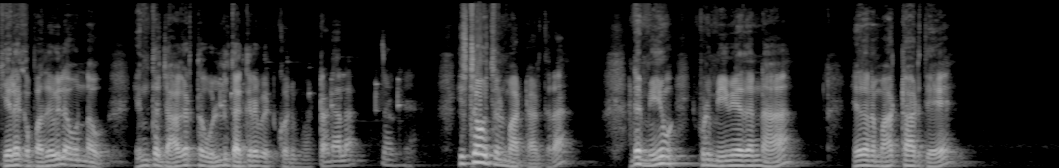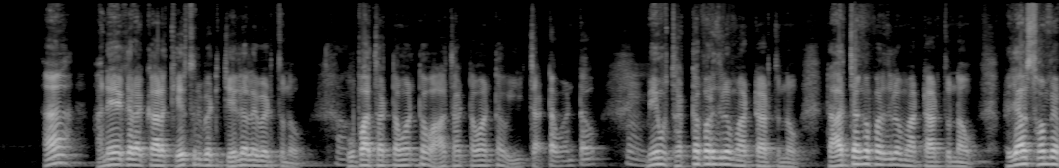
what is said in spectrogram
కీలక పదవిలో ఉన్నావు ఎంత జాగ్రత్త ఒళ్ళు దగ్గర పెట్టుకొని మాట్లాడాలా? ఇష్టం వచ్చినట్టు మాట్లాడతారా? అంటే మేము ఇప్పుడు మేము ఏదన్నా ఏదన్నా మాట్లాడితే అనేక రకాల కేసులు పెట్టి జైళ్ళలో పెడుతున్నావు. ఉపా చట్టం అంటావు ఆ చట్టం అంటావు ఈ చట్టం అంటావు. మేము చట్ట పరిధిలో మాట్లాడుతున్నాం రాజ్యాంగ పరిధిలో మాట్లాడుతున్నాం ప్రజాస్వామ్య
